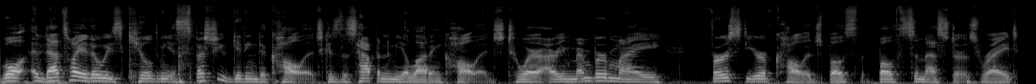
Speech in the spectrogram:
Well, that's why it always killed me, especially getting to college, because this happened to me a lot in college, to where I remember my first year of college, both both semesters, right?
